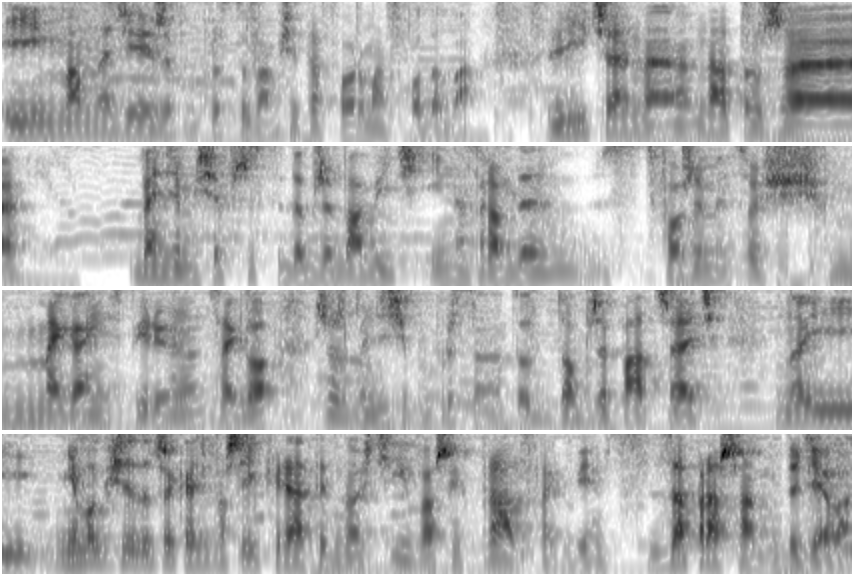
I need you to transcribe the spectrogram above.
i mam nadzieję, że po prostu Wam się ta forma spodoba. Liczę na, na to, że będziemy się wszyscy dobrze bawić i naprawdę stworzymy coś mega inspirującego, że aż będzie się po prostu na to dobrze patrzeć. No i nie mogę się doczekać Waszej kreatywności i Waszych prac, tak więc zapraszam i do dzieła.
